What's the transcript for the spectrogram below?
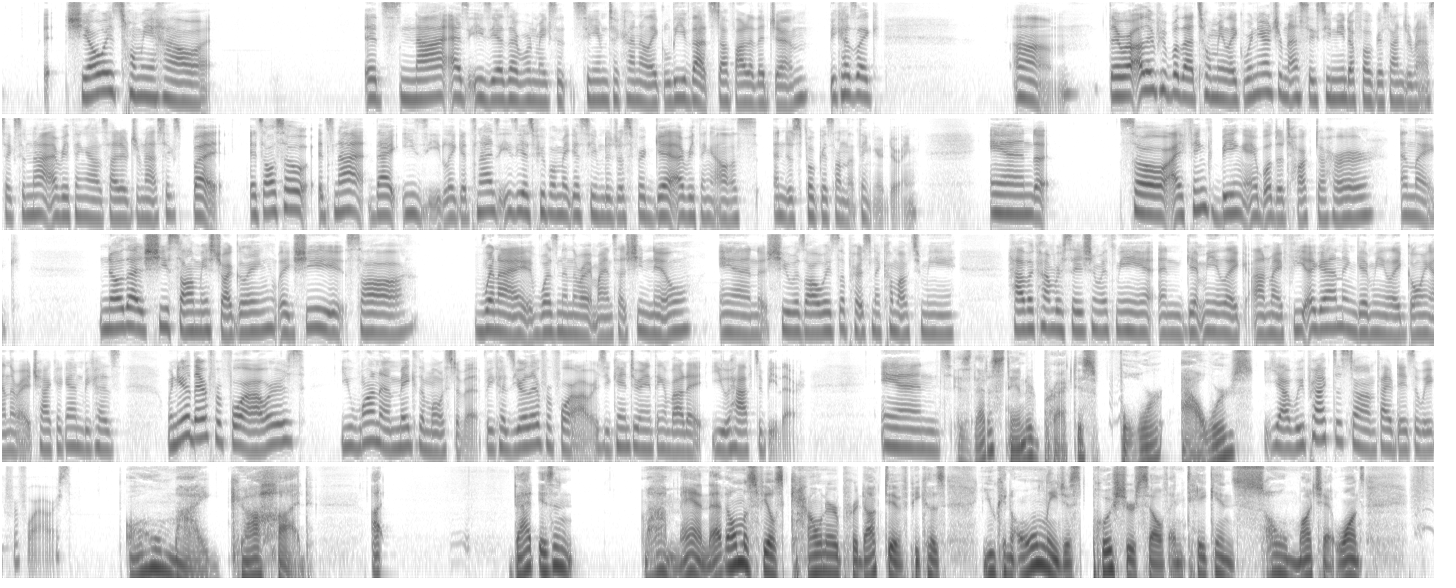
she always told me how it's not as easy as everyone makes it seem to kind of like leave that stuff out of the gym. Because like um there were other people that told me like when you're at gymnastics you need to focus on gymnastics and not everything outside of gymnastics. But it's also it's not that easy. Like it's not as easy as people make it seem to just forget everything else and just focus on the thing you're doing. And so i think being able to talk to her and like know that she saw me struggling like she saw when I wasn't in the right mindset, she knew. And she was always the person to come up to me, have a conversation with me, and get me like on my feet again and get me like going on the right track again. Because when you're there for four hours, you want to make the most of it because you're there for four hours. You can't do anything about it. You have to be there. And Is that a standard practice? Four hours? yeah, we practiced um, five days a week for four hours. Oh my God. I that isn't ah man, that almost feels counterproductive because you can only just push yourself and take in so much at once.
